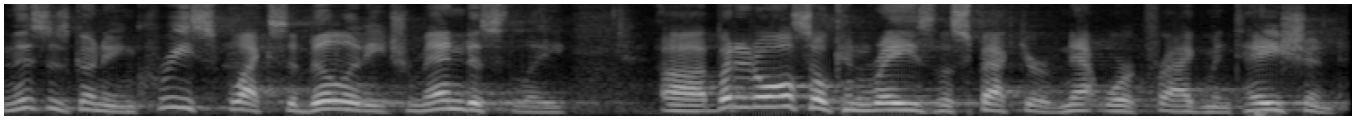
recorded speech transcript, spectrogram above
And this is going to increase flexibility tremendously, uh, but it also can raise the specter of network fragmentation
